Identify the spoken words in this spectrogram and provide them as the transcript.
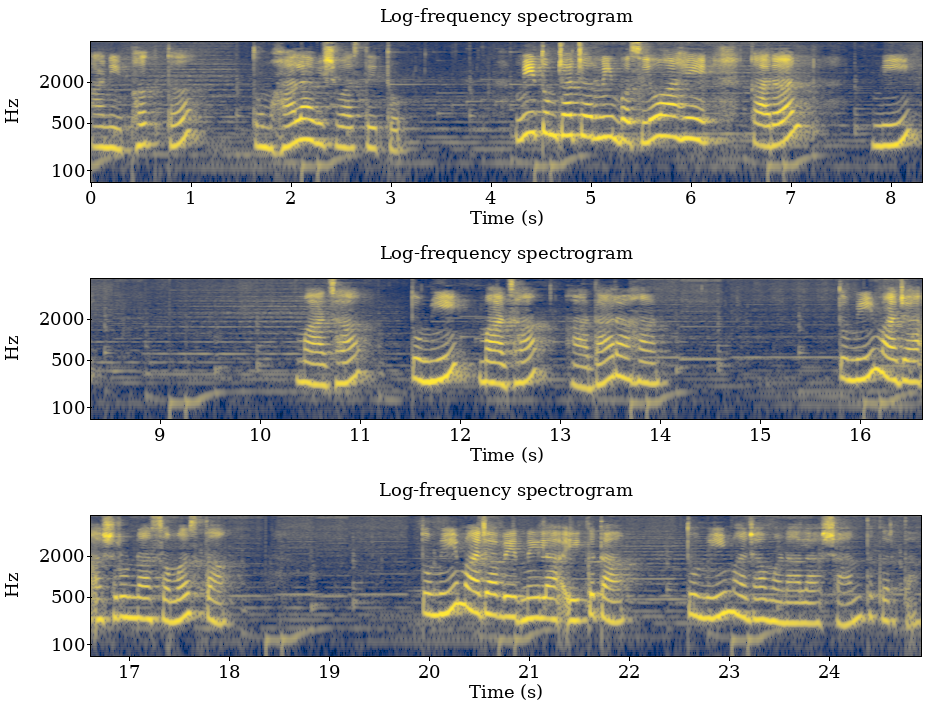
आणि फक्त तुम्हाला विश्वास देतो. मी तुमच्या चरणी बसलो आहे कारण मी माझा तुम्ही माझा आधार आहात. तुम्ही माझ्या अश्रूंना समजता. तुम्ही माझ्या वेदनेला ऐकता. तुम्ही माझ्या मनाला शांत करता.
